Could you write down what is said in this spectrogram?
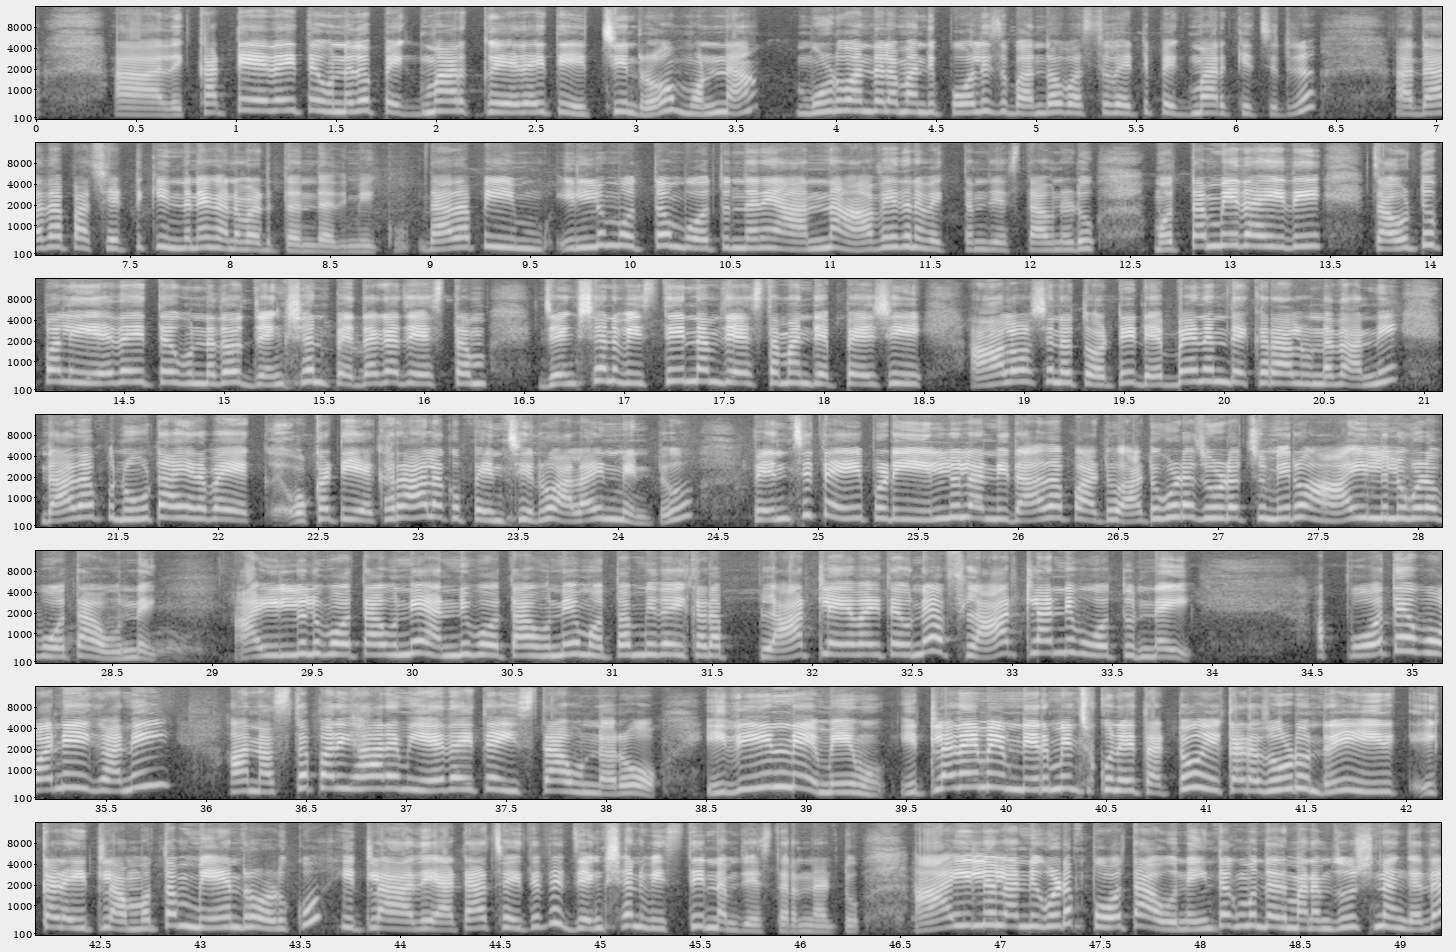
అది కట్ట ఏదైతే ఉన్నదో పెగ్ మార్క్ ఏదైతే ఇచ్చిండ్రో మొన్న మూడు వందల మంది పోలీసు బందోబస్తు పెట్టి పెగ్ మార్క్ ఇచ్చిండ్రు ఆ దాదాపు ఆ చెట్టు కిందనే కనబడుతుంది అది మీకు. దాదాపు ఈ ఇల్లు మొత్తం పోతుందని ఆ అన్న ఆవేదన వ్యక్తం చేస్తా ఉన్నాడు. మొత్తం మీద ఇది చౌటుప్పలు ఏదైతే ఉన్నదో జంక్షన్ పెద్దగా చేస్తాం జంక్షన్ విస్తీర్ణం చేస్తామని చెప్పేసి ఆలోచనతోటి డెబ్బై ఎనిమిది ఎకరాలు ఉన్నదాన్ని దాదాపు నూట ఎనభై ఎక- ఒకటి ఎకరాలకు పెంచిర్రు అలైన్మెంట్. పెంచితే ఇప్పుడు ఈ ఇల్లులన్నీ దాదాపు అటు అటు కూడా చూడొచ్చు మీరు ఆ ఇల్లులు కూడా పోతా ఉన్నాయి. ఆ ఇల్లులు పోతా ఉన్నాయి అన్ని పోతా ఉన్నాయి. మొత్తం మీద ఇక్కడ ప్లాట్లు ఏవైతే ఉన్నాయో ఆ ఫ్లాట్లన్నీ పోతున్నాయి. ఆ పోతే పోనీ కానీ ఆ నష్టపరిహారం ఏదైతే ఇస్తా ఉన్నారో ఇదిన్నే మేము ఇట్లనే మేము నిర్మించుకునేటట్టు ఇక్కడ చూడుండ్రి ఇక్కడ ఇట్లా మొత్తం మెయిన్ రోడ్కు ఇట్లా అది అటాచ్ అయితే జంక్షన్ విస్తీర్ణం చేస్తారు అన్నట్టు ఆ ఇల్లులన్నీ కూడా పోతా ఉన్నాయి. ఇంతకుముందు అది మనం చూసినాం కదా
